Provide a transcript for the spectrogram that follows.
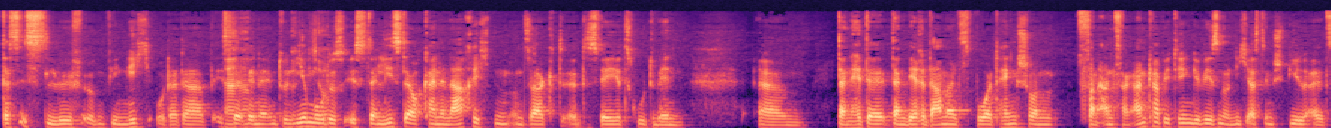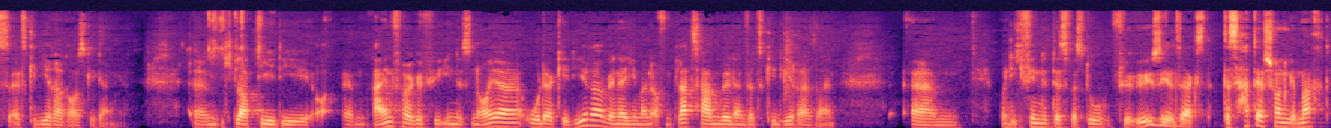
das ist Löw irgendwie nicht. Oder da ist ja, er, wenn er im Turniermodus ist, dann liest er auch keine Nachrichten und sagt, äh, das wäre jetzt gut, wenn. Ähm, dann hätte, dann wäre damals Boateng schon von Anfang an Kapitän gewesen und nicht erst im Spiel als, als Kedira rausgegangen. Ähm, ich glaube, die, die ähm, Reihenfolge für ihn ist Neuer oder Kedira. Wenn er jemanden auf dem Platz haben will, dann wird es Kedira sein. Ähm, und ich finde, das, was du für Özil sagst, das hat er schon gemacht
